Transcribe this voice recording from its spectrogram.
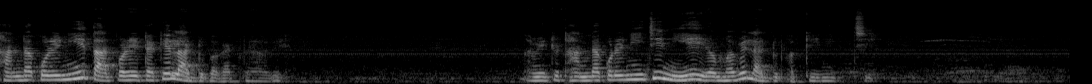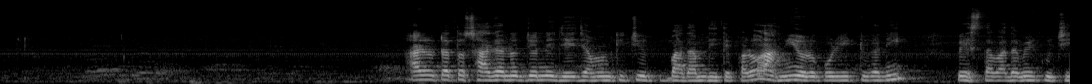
ঠান্ডা করে নিয়ে তারপরে এটাকে লাড্ডু পাকাতে হবে। আমি একটু ঠান্ডা করে নিয়েছি, নিয়ে এরকমভাবে লাড্ডু পাকিয়ে নিচ্ছি। আর ওটা তো সাজানোর জন্য যে যেমন কিছু বাদাম দিতে পারো, আমি ওর ওপরে একটুখানি পেস্তা বাদামের কুচি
